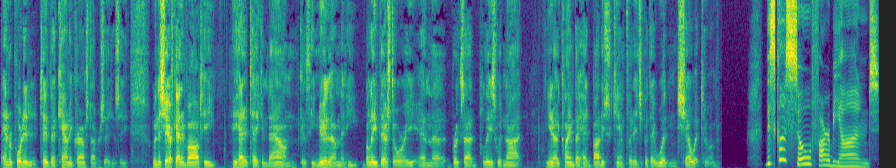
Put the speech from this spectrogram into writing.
and reported it to the county Crime Stoppers agency. When the sheriff got involved, he he had it taken down because he knew them and he believed their story. And the Brookside police would not, you know, claim they had body cam footage, but they wouldn't show it to him. This goes so far beyond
